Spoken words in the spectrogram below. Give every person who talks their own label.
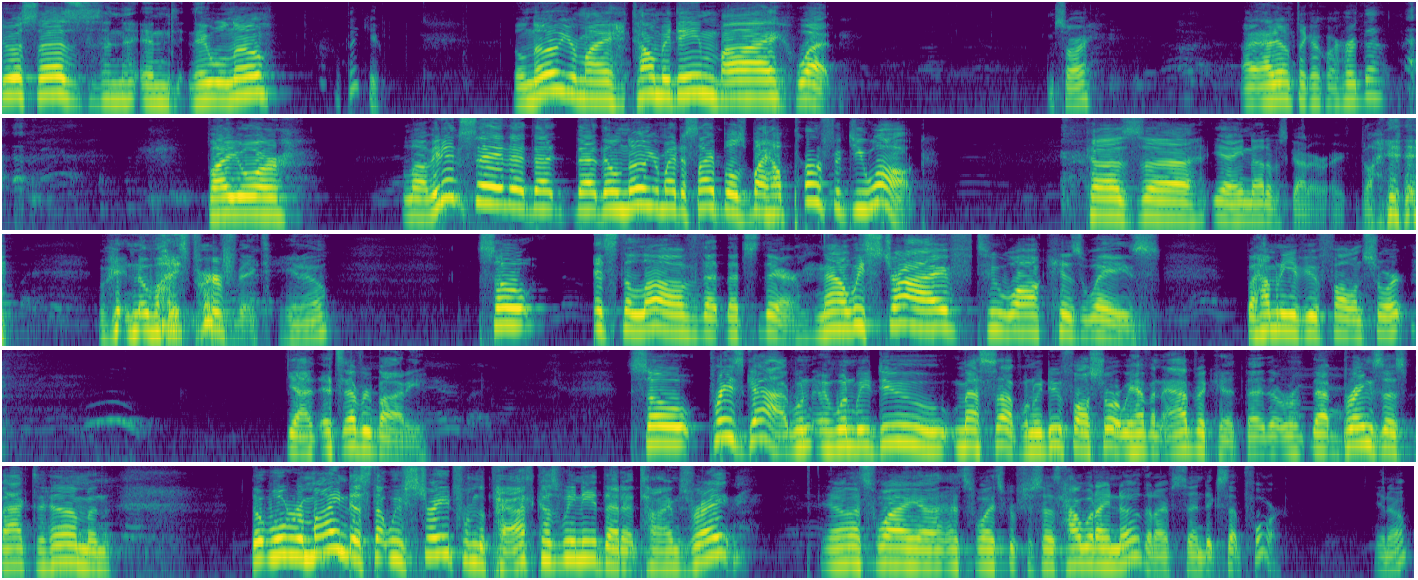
Speaker 1: Yeshua says, and, and they will know, thank you. They'll know you're my Talmidim by what? I'm sorry? I, I don't think I heard that. by your love. He didn't say that, that, that they'll know you're my disciples by how perfect you walk. Because, uh, yeah, ain't none of us got it right. Nobody's perfect, you know? So it's the love that, that's there. Now, we strive to walk his ways, but how many of you have fallen short? Yeah, it's everybody. So praise God. When, when we do mess up, when we do fall short, we have an advocate that, that, that brings us back to Him and that will remind us that we've strayed from the path because we need that at times, right? You know, that's why, uh, that's why Scripture says, How would I know that I've sinned except for? You know?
